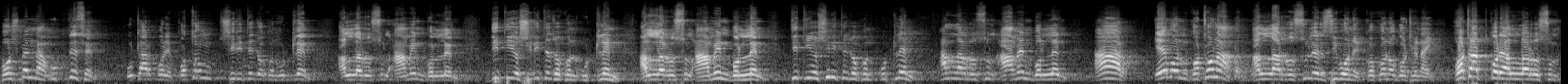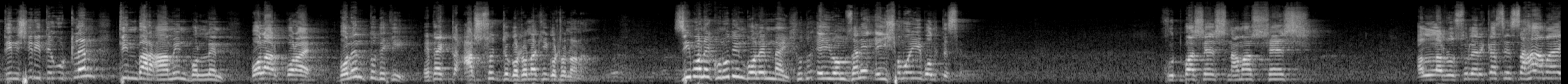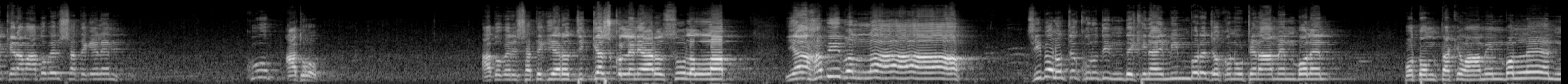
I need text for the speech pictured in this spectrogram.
বসবেন না, উঠতেছেন। উঠার পরে প্রথম সিঁড়িতে যখন উঠলেন, আল্লাহ রসুল আমিন বললেন, দ্বিতীয় সিঁড়িতে যখন উঠলেন, আল্লাহ রসুল আমিন বললেন, তৃতীয় সিঁড়িতে যখন উঠলেন, আল্লাহ রসুল আমেন বললেন, আর এমন ঘটনা আল্লাহ রসুলের জীবনে কখনো ঘটে নাই। হঠাৎ করে আল্লাহ রসুল তিন সিঁড়িতে উঠলেন, তিনবার আমিন বললেন। বলার পরায় বলেন তো দেখি, এটা একটা আশ্চর্য ঘটনা কি ঘটনা না? জীবনে কোনোদিন বলেন নাই, শুধু এই রমজানে এই সময়ই বলতেছেন। খুতবা শেষ, নামাজ শেষ আল্লাহ রসুলের কাছে সাহাবায় কেরাম আদবের সাথে গেলেন। খুব আদব। আদবের সাথে গিয়ে আরও জিজ্ঞাসা করলেন, ইয়া রসুল আল্লাহ ইয়া হাবিব আল্লাহ জীবনে তো কোনোদিন দেখি নাই, মিম্বরে যখন উঠেন আমেন বলেন। প্রথম তাকেও আমিন বললেন,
